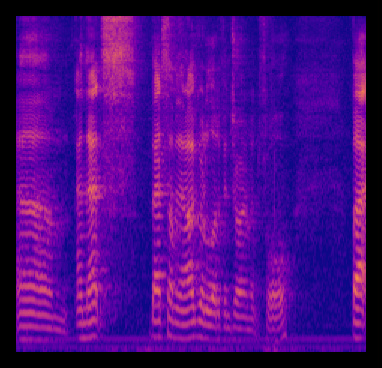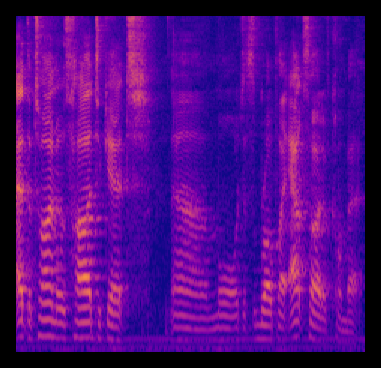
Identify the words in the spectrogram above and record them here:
um, and that's that's something that I got a lot of enjoyment for. But at the time, it was hard to get um, more just role play outside of combat.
